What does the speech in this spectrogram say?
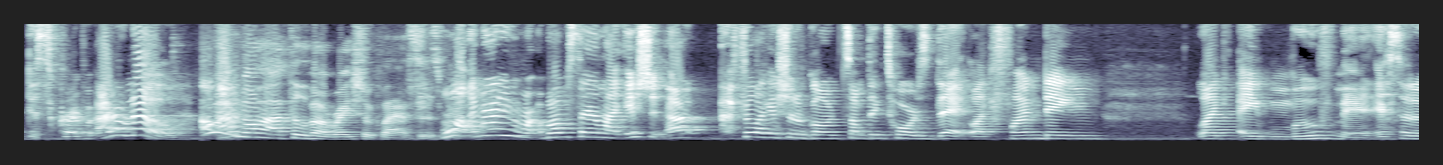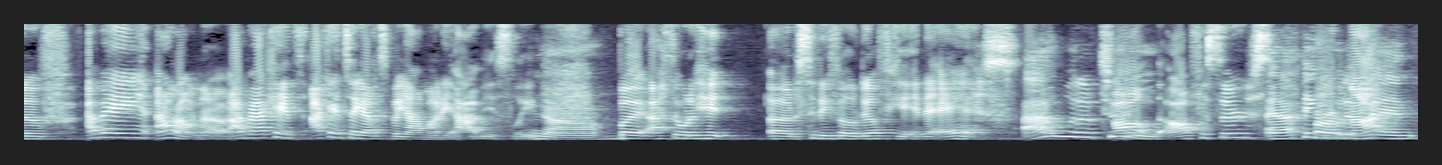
discrepant. I don't know. I don't know how I feel about racial classes. Well, I'm not even. But I'm saying like it should. I, I feel like it should have gone something towards that, like funding, like a movement instead of. I mean, I don't know. I mean, I can't. I can't tell y'all to spend y'all money, obviously. No, But I still would have hit uh, the city of Philadelphia in the ass. I would have too. All the officers. and I think it would have been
